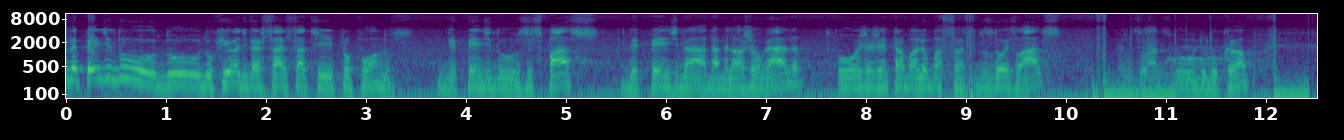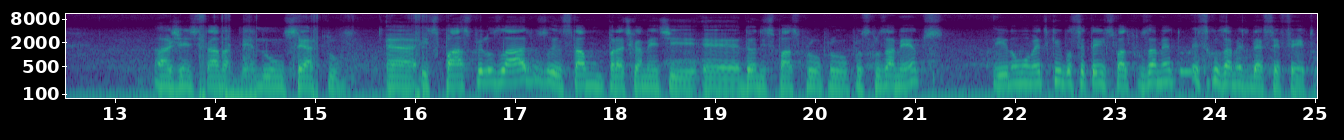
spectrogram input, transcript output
depende do, do, do que o adversário está te propondo, depende dos espaços depende da, da melhor jogada. Hoje a gente trabalhou bastante dos dois lados, pelos lados do, do, do campo. A gente estava tendo um certo é, espaço pelos lados, eles estavam praticamente é, dando espaço para pro, os cruzamentos. E no momento que você tem espaço para cruzamento, esse cruzamento deve ser feito.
